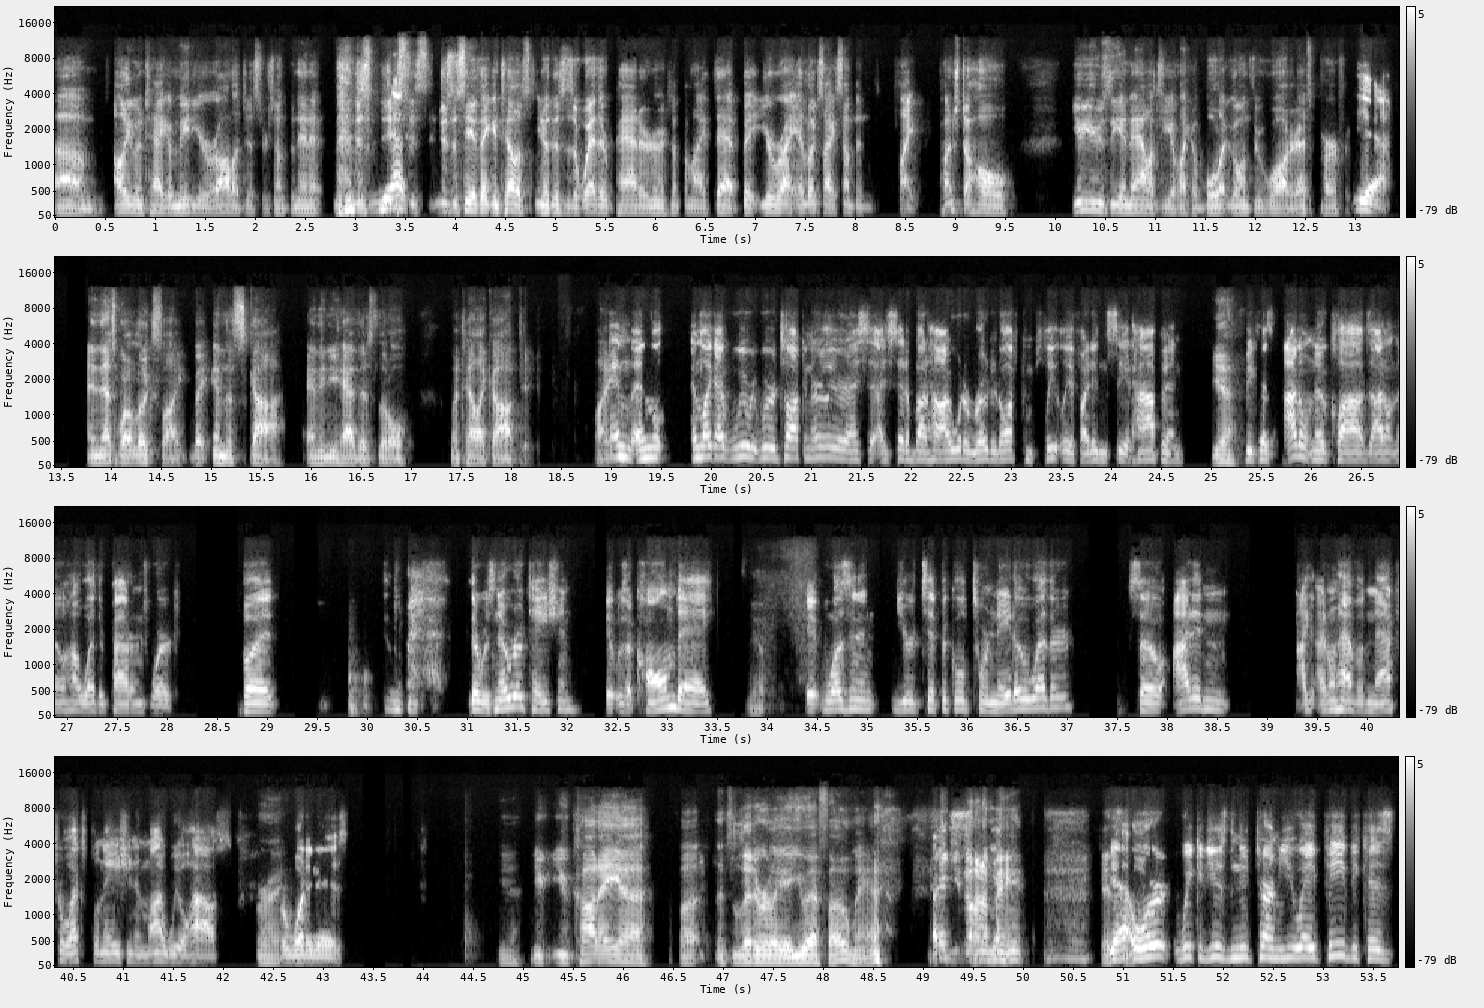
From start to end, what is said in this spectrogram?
Um, I'll even tag a meteorologist or something in it just, Yeah. just, to, just to see if they can tell us, you know, this is a weather pattern or something like that. But you're right. It looks like something like punched a hole. You use the analogy of like a bullet going through water. That's perfect. Yeah, And that's what it looks like, but in the sky. And then you have this little metallic object. Like, and and and like I we were we were talking earlier, I said I said about how I would have wrote it off completely if I didn't see it happen. yeah. because I don't know clouds. I don't know how weather patterns work, but there was no rotation. It was a calm day. Yep. It wasn't your typical tornado weather. So I didn't, I, I don't have a natural explanation in my wheelhouse Right. for what it is. Yeah. You, you caught a, uh, uh, it's literally a UFO, man. you know what I mean? It's- Yeah. Or we could use the new term UAP because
